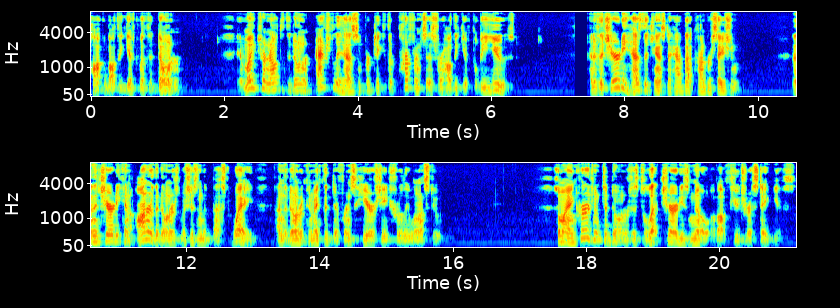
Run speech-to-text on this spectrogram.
talk about the gift with the donor, it might turn out that the donor actually has some particular preferences for how the gift will be used. And if the charity has the chance to have that conversation, then the charity can honor the donor's wishes in the best way, and the donor can make the difference he or she truly wants to. So, my encouragement to donors is to let charities know about future estate gifts.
